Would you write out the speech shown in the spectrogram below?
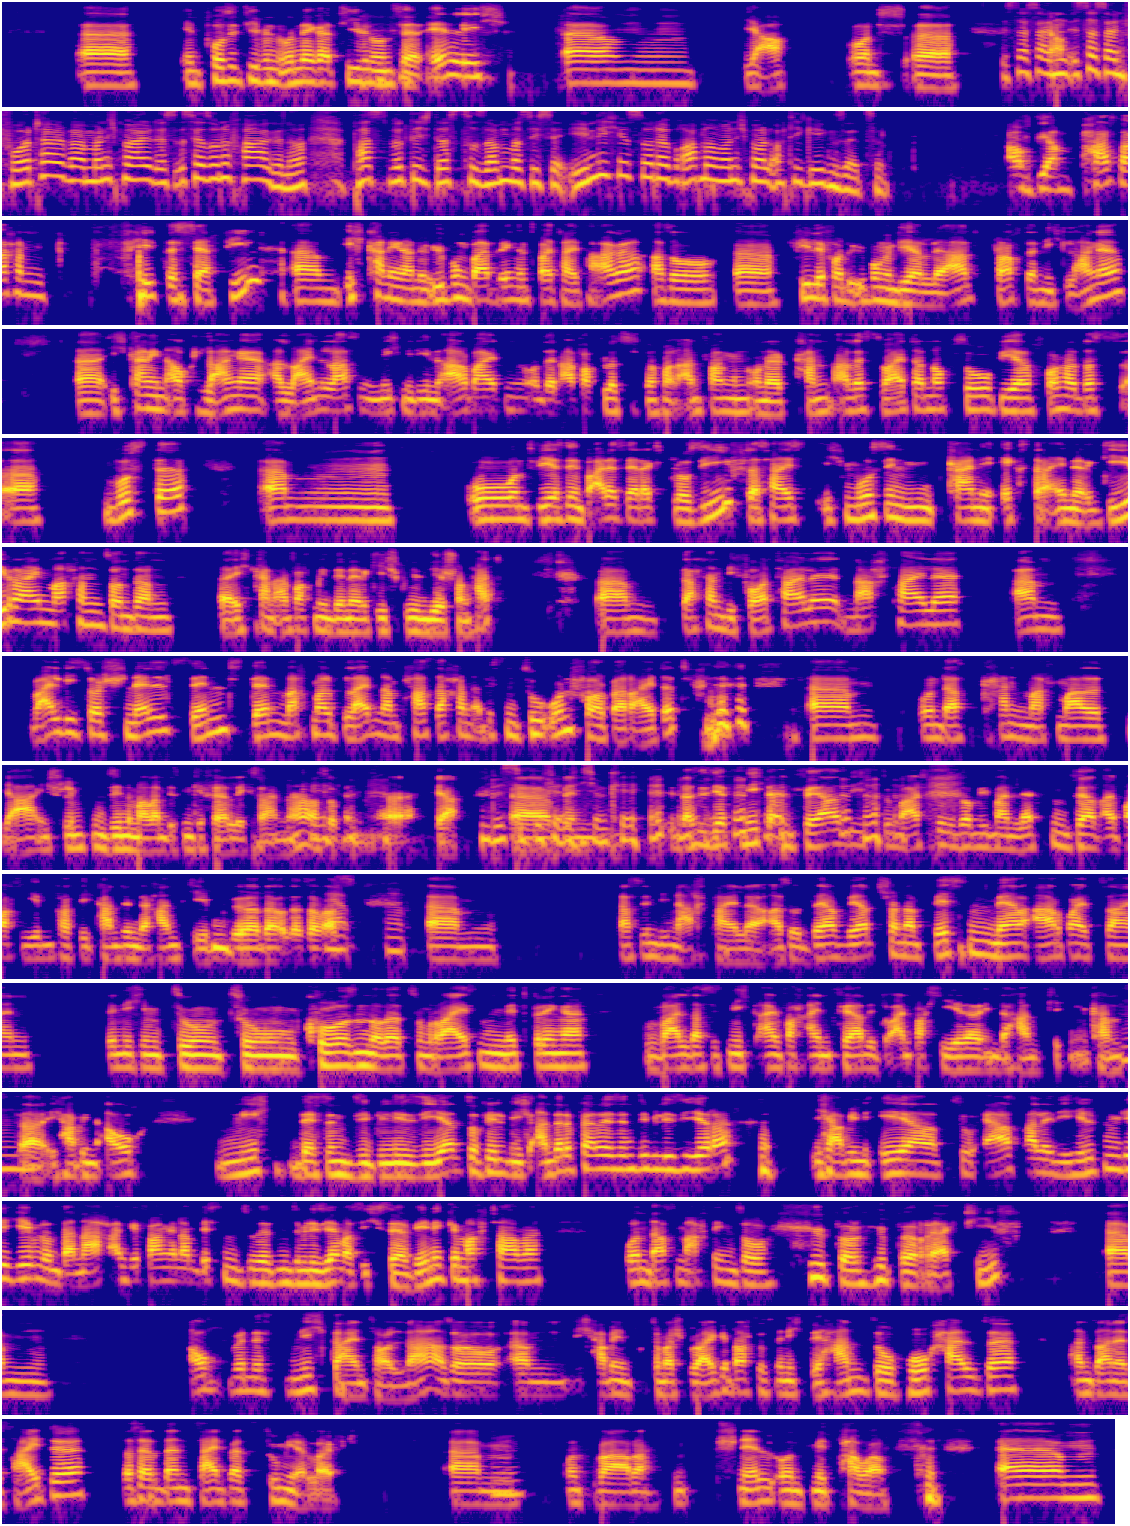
äh, in positiven und negativen und sehr ähnlich. Ähm, ja, und äh, ist das, ein, ja. ist das ein Vorteil? Weil manchmal, das ist ja so eine Frage, ne? Passt wirklich das zusammen, was sich sehr ähnlich ist, oder braucht man manchmal auch die Gegensätze? Auf die ein paar Sachen hilft es sehr viel. Ähm, ich kann Ihnen eine Übung beibringen, zwei, drei Tage. Also äh, viele von den Übungen, die er lernt, braucht er nicht lange. Äh, ich kann ihn auch lange alleine lassen, nicht mit ihm arbeiten und dann einfach plötzlich nochmal anfangen und er kann alles weiter noch so, wie er vorher das äh, wusste. Ähm, und wir sind beide sehr explosiv. Das heißt, ich muss in keine extra Energie reinmachen, sondern äh, ich kann einfach mit der Energie spielen, die er schon hat. Ähm, das sind die Vorteile, Nachteile. Ähm, weil die so schnell sind, denn manchmal bleiben ein paar Sachen ein bisschen zu unvorbereitet. ähm, und das kann manchmal, ja, im schlimmsten Sinne mal ein bisschen gefährlich sein. Ne? Okay. Also wenn, äh, ja, ein bisschen äh, gefährlich, wenn, okay. Das ist jetzt nicht ein Pferd, die ich zum Beispiel so wie mein letzten Pferd einfach jedem Praktikant in der Hand geben würde oder sowas. Ja, ja. Ähm, das sind die Nachteile. Also der wird schon ein bisschen mehr Arbeit sein, wenn ich ihn zu, zum Kursen oder zum Reisen mitbringe, weil das ist nicht einfach ein Pferd, die du einfach jeder in der Hand geben kannst. Mhm. Äh, ich habe ihn auch nicht desensibilisiert, so viel wie ich andere Pferde sensibilisiere. Ich habe ihm eher zuerst alle die Hilfen gegeben und danach angefangen, ein bisschen zu sensibilisieren, was ich sehr wenig gemacht habe. Und das macht ihn so hyper, hyper reaktiv. Ähm, auch wenn es nicht sein soll. Ne? Also ähm, ich habe ihm zum Beispiel beigebracht, dass wenn ich die Hand so hoch halte an seine Seite, dass er dann seitwärts zu mir läuft. Ähm, mhm. Und zwar schnell und mit Power. ähm,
